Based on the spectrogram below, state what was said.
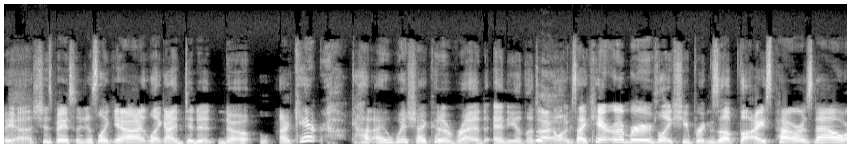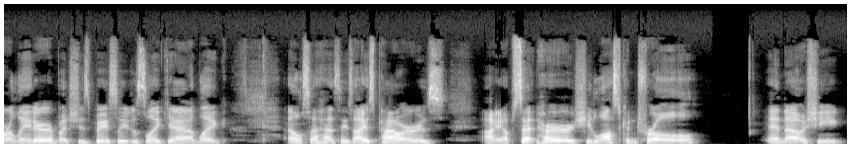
Yeah, she's basically just like, yeah, I- like I didn't know. I can't. God, I wish I could have read any of the dialogues. I can't remember if like she brings up the ice powers now or later, but she's basically just like, yeah, like Elsa has these ice powers. I upset her. She lost control, and now she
